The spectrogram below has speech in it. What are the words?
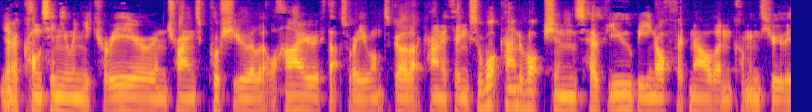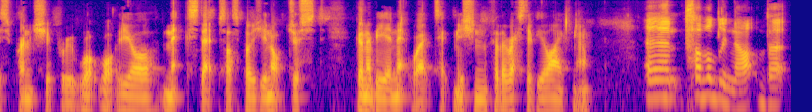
you know, continuing your career and trying to push you a little higher if that's where you want to go, that kind of thing. So, what kind of options have you been offered now then coming through this apprenticeship route? What, what are your next steps? I suppose you're not just going to be a network technician for the rest of your life now. Um, probably not, but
